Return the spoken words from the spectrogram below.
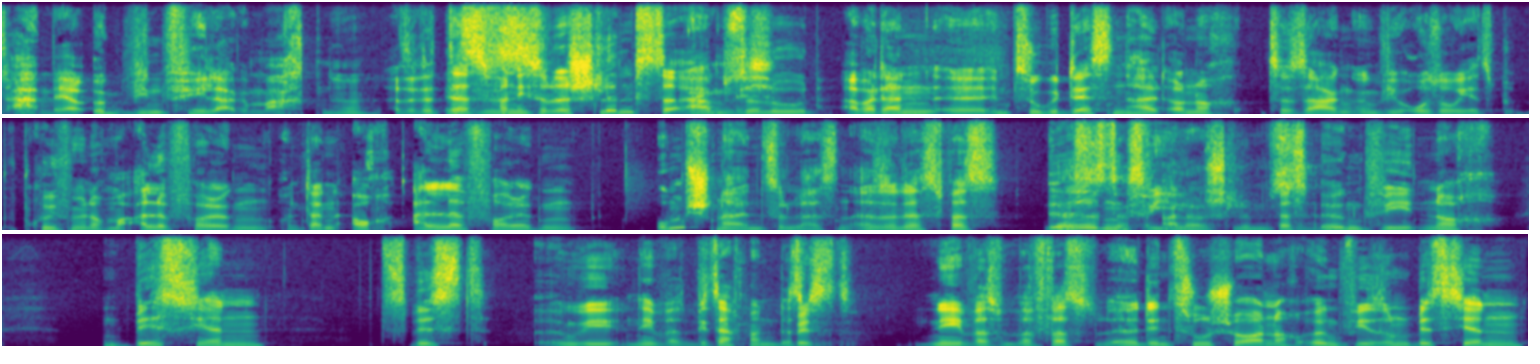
da haben wir ja irgendwie einen Fehler gemacht. Ne? Also das, das Es fand ich so das Schlimmste eigentlich. absolut. Aber dann äh, im Zuge dessen halt auch noch zu sagen, irgendwie, oh so, jetzt prüfen wir nochmal alle Folgen und dann auch alle Folgen umschneiden zu lassen. Also das, was Das ist irgendwie, das Allerschlimmste. was irgendwie noch ein bisschen Zwist irgendwie, nee, was, wie sagt man das? Zwist. Nee, was, was, was äh, den Zuschauer noch irgendwie so ein bisschen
